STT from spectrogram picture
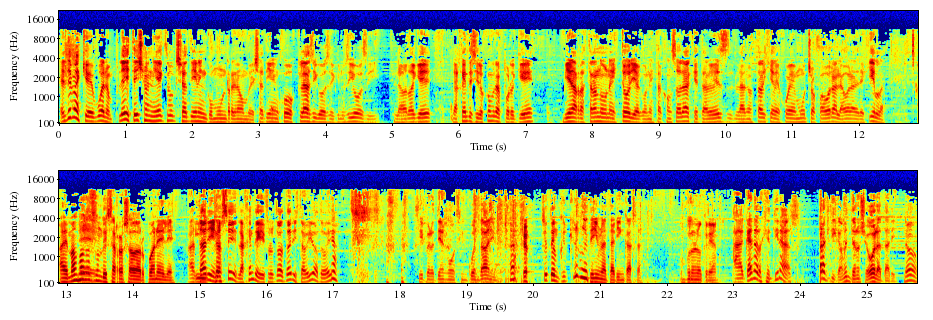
El tema es que, bueno, PlayStation y Xbox ya tienen como un renombre, ya tienen juegos clásicos, exclusivos y la verdad que la gente si los compra es porque viene arrastrando una historia con estas consolas que tal vez la nostalgia le juegue mucho a favor a la hora de elegirla. Además, vos Eh, sos un desarrollador, ponele. Atari, Y no sé, la gente que disfrutó Atari está viva todavía. sí, pero tienen como 50 años. Yo tengo- creo que tenía un Atari en casa. Aunque no lo crean. Acá en Argentina prácticamente no llegó el Atari. No,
